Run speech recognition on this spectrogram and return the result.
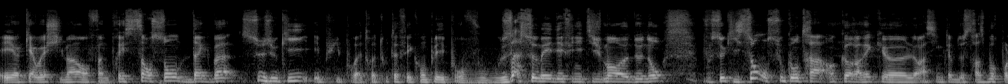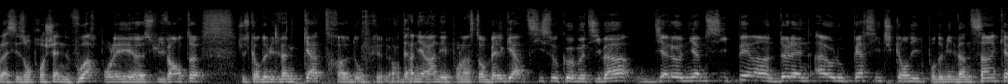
et Kawashima en fin de prêt. Sanson, Dagba, Suzuki. Et puis pour être tout à fait complet, pour vous assommer définitivement de noms, ceux qui sont sous contrat encore avec le Racing Club de Strasbourg pour la saison prochaine, voire pour les suivantes jusqu'en 2024. Donc leur dernière année pour l'instant, Bellegarde, Sissoko, Motiba, Diallo, Niamsi, Perrin, Delaine, Aoulou, Persic, Candil pour 2025.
